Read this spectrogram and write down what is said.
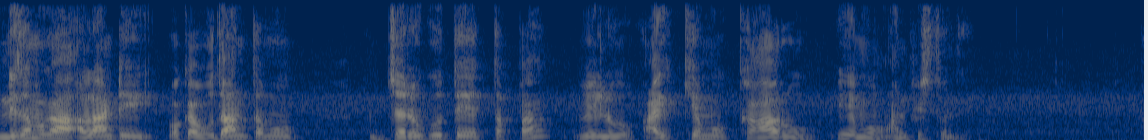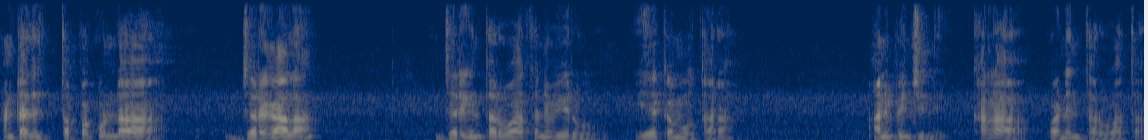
నిజముగా అలాంటి ఒక ఉదాంతము జరుగుతే తప్ప వీళ్ళు ఐక్యము కారు ఏమో అనిపిస్తుంది. అంటే అది తప్పకుండా జరగాల జరిగిన తర్వాతనే వీరు ఏకమవుతారా అనిపించింది. కళ పడిన తర్వాత.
